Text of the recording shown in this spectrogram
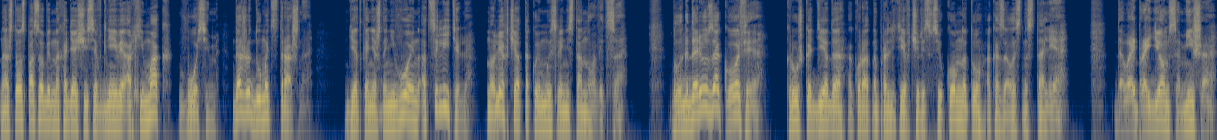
На что способен находящийся в гневе архимаг — 8. Даже думать страшно. Дед, конечно, не воин, а целитель, но легче от такой мысли не становится. «Благодарю за кофе!» Кружка деда, аккуратно пролетев через всю комнату, оказалась на столе. «Давай пройдемся, Миша.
